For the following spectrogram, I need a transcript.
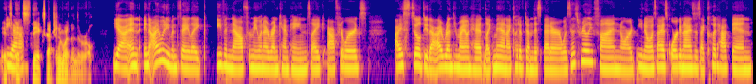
it's Yeah. it's the exception more than the rule Yeah, and and I would even say like even now for me when I run campaigns like afterwards I still do that. I run through my own head like, man, I could have done this better. Was this really fun or you know, was I as organized as I could have been?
